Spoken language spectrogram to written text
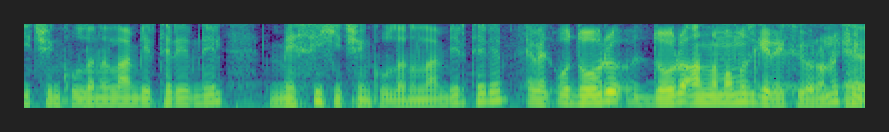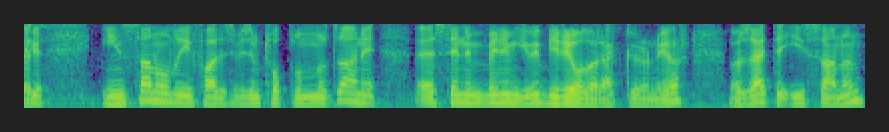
için kullanılan bir terim değil, Mesih için kullanılan bir terim. Evet, o doğru doğru anlamamız gerekiyor onu. Çünkü evet. insanoğlu ifadesi bizim toplumumuzda hani e, senin benim gibi biri olarak görünüyor. Özellikle İsa'nın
